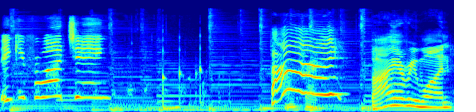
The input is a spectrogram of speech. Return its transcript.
Thank you for watching. Bye. Bye, everyone.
